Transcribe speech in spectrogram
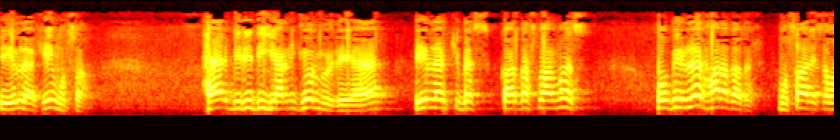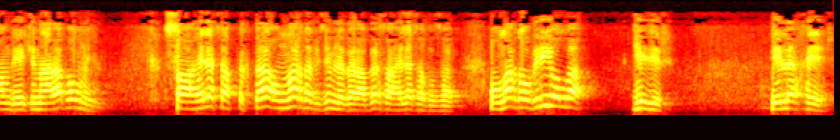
deyirlər ki, Musa, hər biri digərini görmür deyə, deyirlər ki, bəs qardaşlarımız, o birilər haradadır? Musa aleyhissalam deyir ki, narahat olmayın. Sahilə çatdıqda onlar da bizimlə bərabər sahilə çatacaq. Onlar da o biri yolla gedir. Deyirlər, xeyr.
